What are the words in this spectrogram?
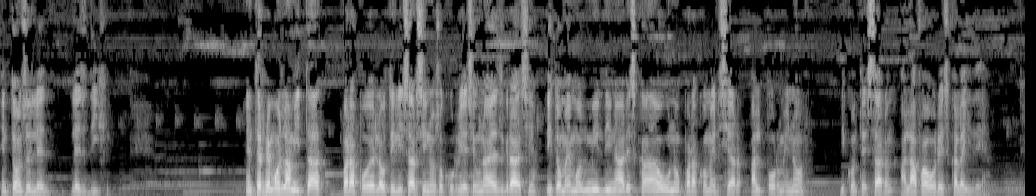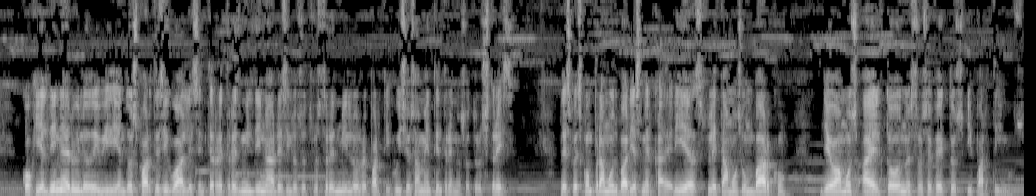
Entonces les, les dije, enterremos la mitad para poderla utilizar si nos ocurriese una desgracia y tomemos mil dinares cada uno para comerciar al por menor. Y contestaron, Alá favorezca la idea. Cogí el dinero y lo dividí en dos partes iguales, enterré tres mil dinares y los otros tres mil los repartí juiciosamente entre nosotros tres. Después compramos varias mercaderías, fletamos un barco, llevamos a él todos nuestros efectos y partimos.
